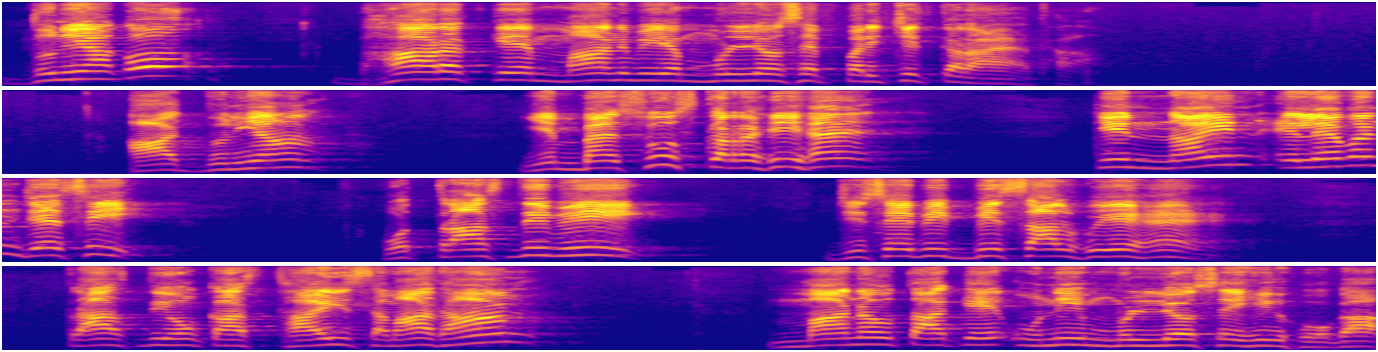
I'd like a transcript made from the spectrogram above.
दुनिया को भारत के मानवीय मूल्यों से परिचित कराया था। आज दुनिया ये महसूस कर रही है कि 9/11 जैसी वो त्रासदी भी जिसे भी 20 साल हुए हैं, त्रासदियों का स्थायी समाधान मानवता के उन्हीं मूल्यों से ही होगा।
